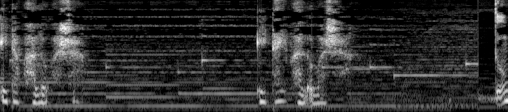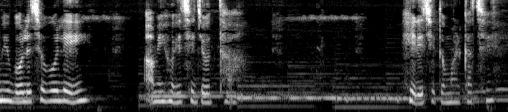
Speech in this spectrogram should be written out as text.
এটা ভালোবাসা। এটাই ভালোবাসা। তুমি বলেছ বলেই আমি হয়েছি যোদ্ধা। হেরেছি তোমার কাছে।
